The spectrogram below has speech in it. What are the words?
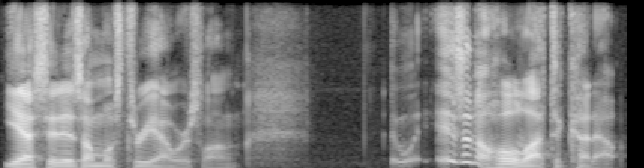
Yes, it is almost three hours long. Isn't a whole lot to cut out.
